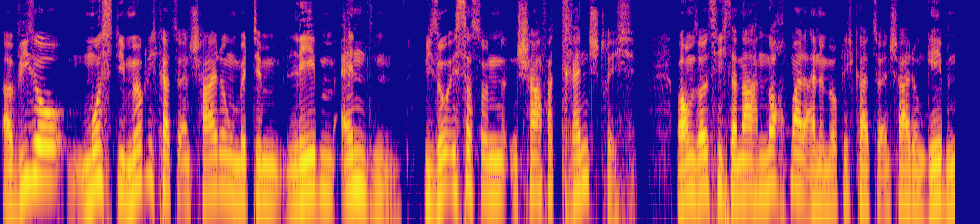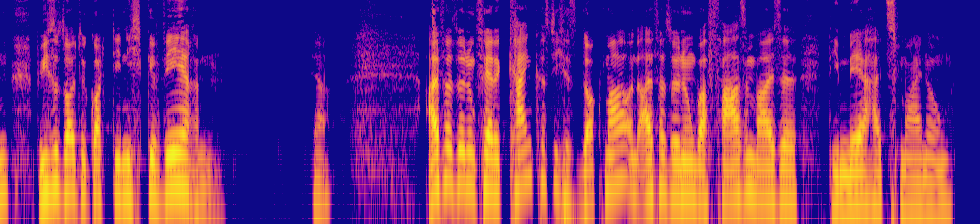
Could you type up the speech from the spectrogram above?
äh, wieso muss die Möglichkeit zur Entscheidung mit dem Leben enden? Wieso ist das so ein, ein scharfer Trennstrich? Warum soll es nicht danach nochmal eine Möglichkeit zur Entscheidung geben? Wieso sollte Gott die nicht gewähren? Ja. Allversöhnung fährte kein christliches Dogma und Allversöhnung war phasenweise die Mehrheitsmeinung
